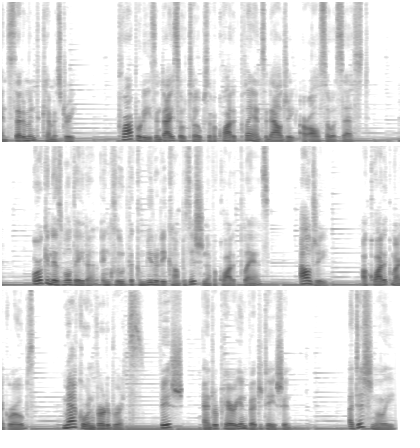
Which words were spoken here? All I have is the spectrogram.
and sediment chemistry. Properties and isotopes of aquatic plants and algae are also assessed. Organismal data include the community composition of aquatic plants algae, aquatic microbes, macroinvertebrates, fish, and riparian vegetation. Additionally,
